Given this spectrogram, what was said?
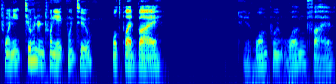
20, 228.2 multiplied by negative 1.15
